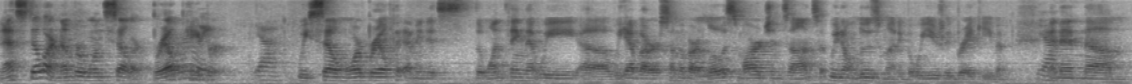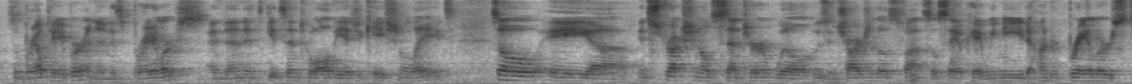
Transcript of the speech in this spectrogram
and that's still our number one seller, braille Really? paper. Yeah. We sell more braille. Pa- I mean, it's the one thing that we uh, we have our some of our lowest margins on, so we don't lose money, but we usually break even. Yeah. And then um, so braille paper, and then it's braillers, and then it gets into all the educational aids. So a uh, instructional center will, who's in charge of those funds, they'll say, okay, we need 100 braillers.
